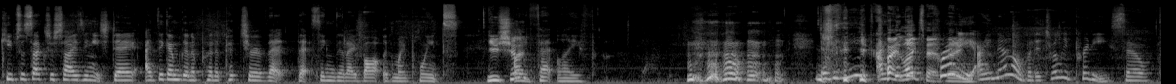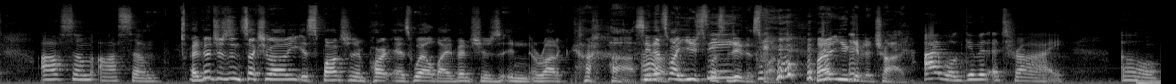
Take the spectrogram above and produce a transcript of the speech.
Keeps us exercising each day. I think I'm going to put a picture of that, that thing that I bought with my points you should. on. FetLife. It'll be neat. You I quite think like it's that pretty. thing. I know, but it's really pretty. So awesome, awesome. Adventures in Sexuality is sponsored in part as well by Adventures in Erotic. See, that's Oh, why you're supposed to do this one. Why don't you give it a try? I will give it a try. Oh,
